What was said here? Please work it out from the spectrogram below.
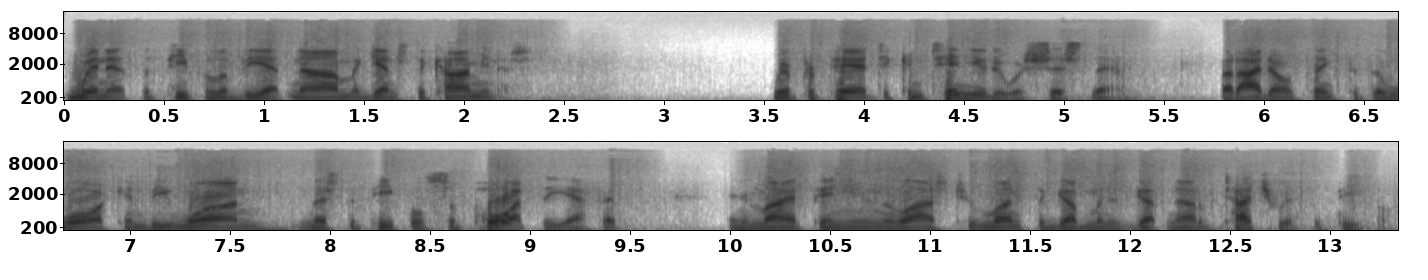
win it, the people of Vietnam, against the communists. We're prepared to continue to assist them. But I don't think that the war can be won unless the people support the effort. And in my opinion, in the last two months, the government has gotten out of touch with the people.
